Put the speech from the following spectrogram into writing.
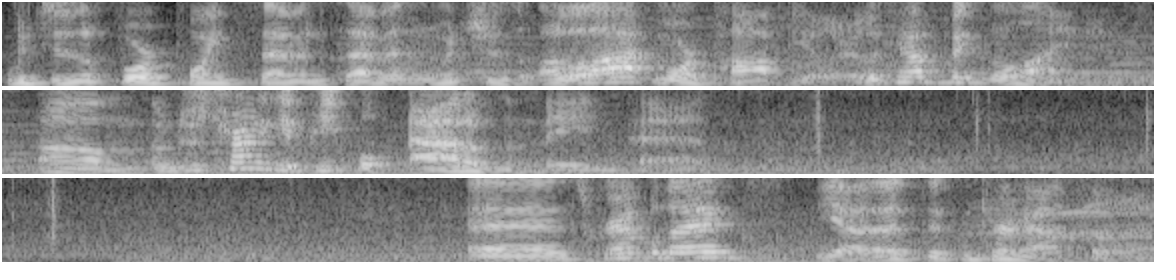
which is a 4.77, which is a lot more popular. Look how big the line is. Um, I'm just trying to get people out of the main path. And scrambled eggs? Yeah, that didn't turn out so well.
